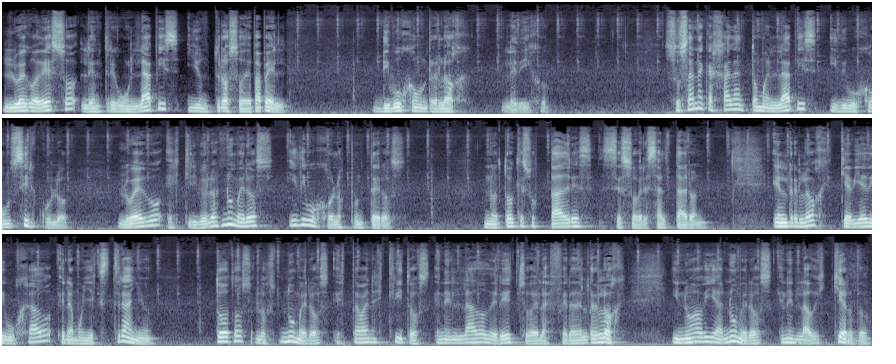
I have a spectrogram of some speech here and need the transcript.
Luego de eso le entregó un lápiz y un trozo de papel. Dibuja un reloj, le dijo. Susana Cajalan tomó el lápiz y dibujó un círculo, Luego escribió los números y dibujó los punteros. Notó que sus padres se sobresaltaron. El reloj que había dibujado era muy extraño. Todos los números estaban escritos en el lado derecho de la esfera del reloj y no había números en el lado izquierdo.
